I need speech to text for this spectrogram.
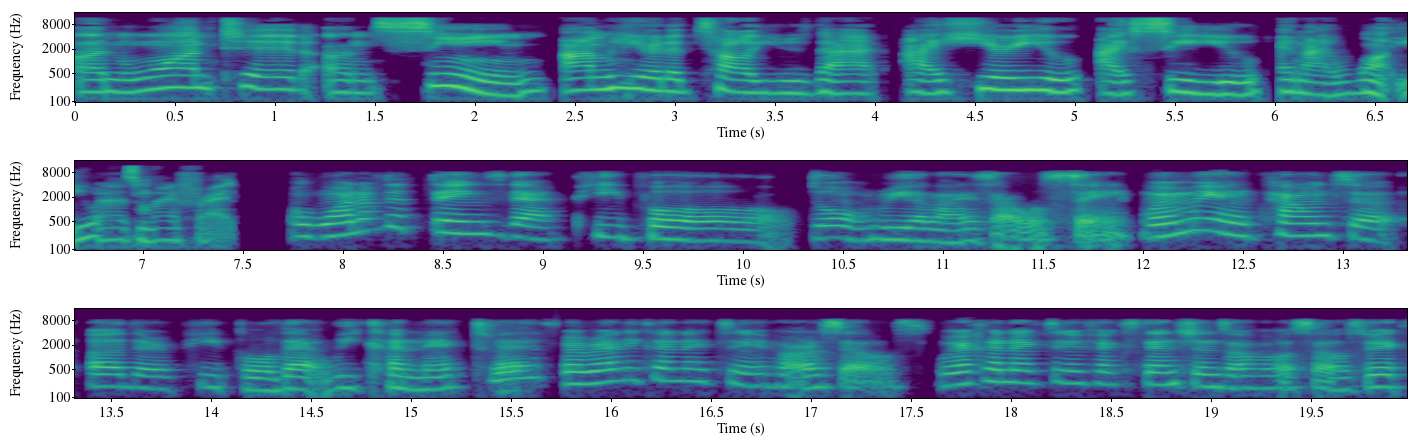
unwanted, unseen, I'm here to tell you that I hear you, I see you, and I want you as my friend. One of the things that people don't realize, I will say, when we encounter other people that we connect with, we're really connecting with ourselves. We're connecting with extensions of ourselves. We're,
